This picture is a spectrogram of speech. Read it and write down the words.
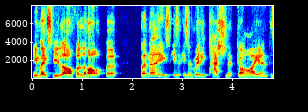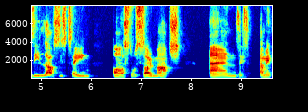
he makes me laugh a lot, but but no, he's, he's, he's a really passionate guy, and because he loves his team, Arsenal, so much. And it's I mean,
